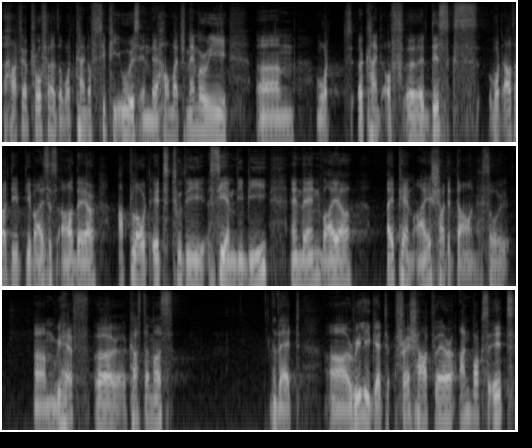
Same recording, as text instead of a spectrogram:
a hardware profile, so what kind of CPU is in there, how much memory, um, what uh, kind of uh, disks, what other de devices are there, upload it to the CMDB, and then via IPMI shut it down. So um, we have uh, customers that really get fresh hardware, unbox it,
